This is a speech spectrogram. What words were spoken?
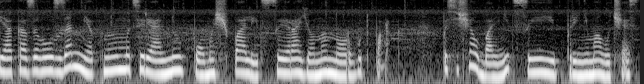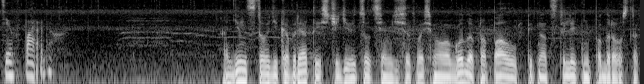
и оказывал заметную материальную помощь полиции района Норвуд-Парк, посещал больницы и принимал участие в парадах. 11 декабря 1978 года пропал 15-летний подросток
